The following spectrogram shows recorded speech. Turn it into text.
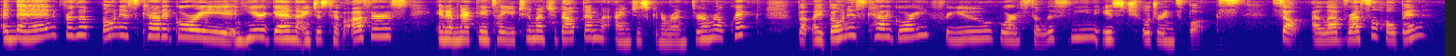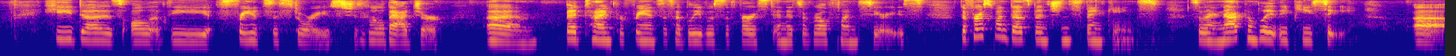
And then for the bonus category, and here again, I just have authors, and I'm not going to tell you too much about them. I'm just going to run through them real quick. But my bonus category for you who are still listening is children's books. So I love Russell Hoban. He does all of the Frances stories. She's a little badger. Um, Bedtime for Frances, I believe, was the first, and it's a real fun series. The first one does mention spankings, so they're not completely PC, uh,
